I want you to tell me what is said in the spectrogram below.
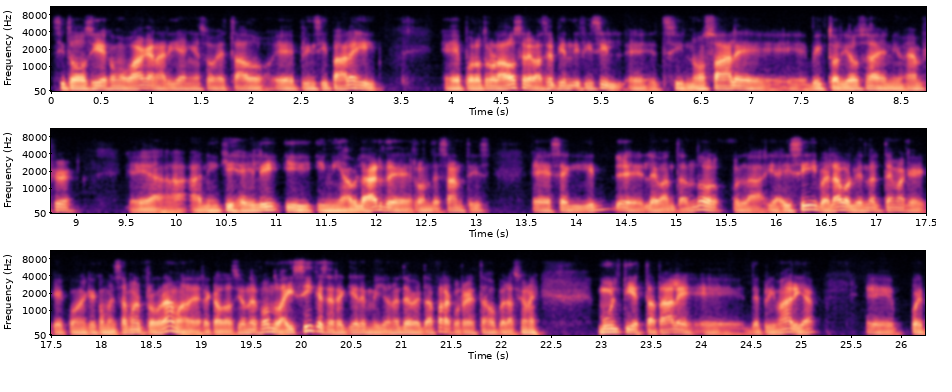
si todo sigue como va, ganaría en esos estados eh, principales y por otro lado se le va a hacer bien difícil si no sale victoriosa en New Hampshire eh, a, Nikki Haley y, ni hablar de Ron DeSantis, eh, seguir eh, levantando la, y ahí sí, ¿verdad? Volviendo al tema que, con el que comenzamos el programa de recaudación de fondos, ahí sí que se requieren millones de verdad para correr estas operaciones multiestatales de primaria, pues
